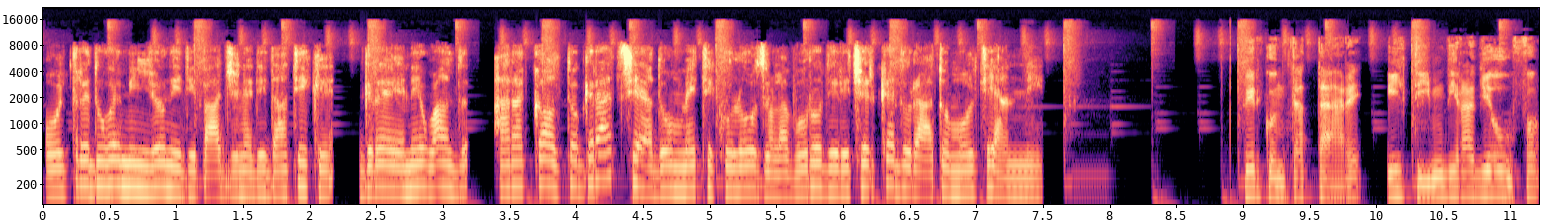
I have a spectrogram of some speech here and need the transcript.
oltre 2 milioni di pagine di dati che, Greenewald, ha raccolto grazie ad un meticoloso lavoro di ricerca durato molti anni. Per contattare il team di Radio UFO,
